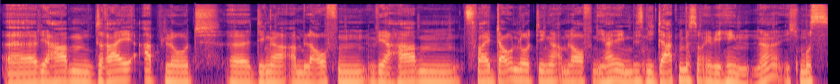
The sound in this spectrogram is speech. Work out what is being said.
äh, wir haben drei Upload-Dinger am Laufen, wir haben zwei Download-Dinger am Laufen. Die, müssen, die Daten müssen auch irgendwie hin. Ne? Ich muss,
